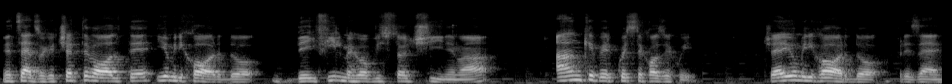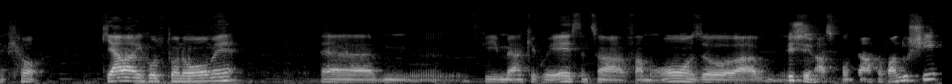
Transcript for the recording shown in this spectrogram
Nel senso che certe volte io mi ricordo dei film che ho visto al cinema anche per queste cose qui. Cioè io mi ricordo, per esempio, Chiamami col tuo nome, eh, film anche questo, insomma, famoso, ha, sì, sì. ha sfondato quando uscì.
